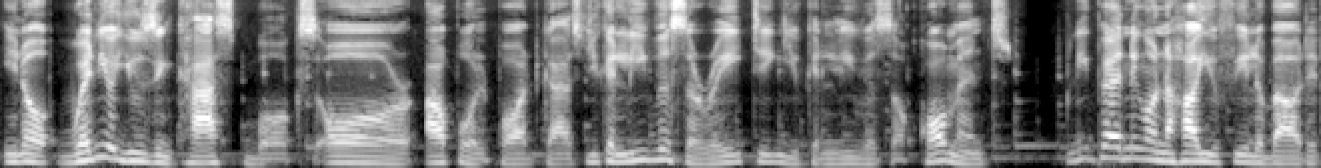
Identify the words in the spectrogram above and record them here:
You know, when you're using Castbox or Apple Podcast, you can leave us a rating, you can leave us a comment, depending on how you feel about it.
